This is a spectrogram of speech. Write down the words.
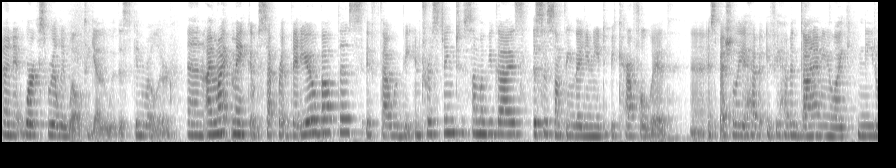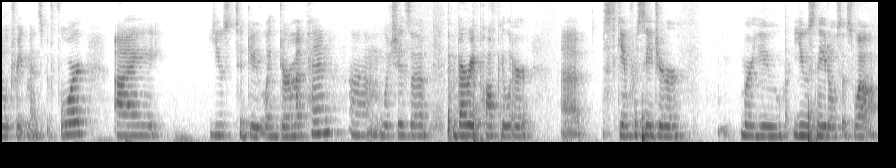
And it works really well together with the Skin Roller. And I might make a separate video about this if that would be interesting to some of you guys. This is something that you need to be careful with, uh, especially if you haven't done any like needle treatments before. I used to do like Dermapen, um, which is a very popular uh, skin procedure where you use needles as well.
